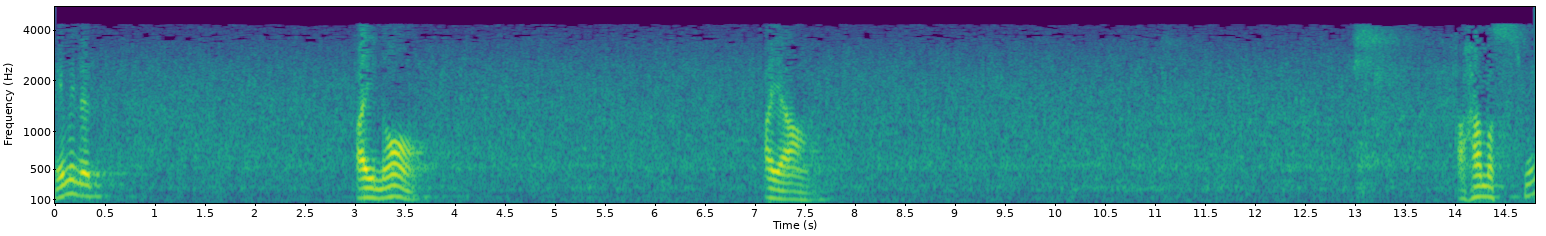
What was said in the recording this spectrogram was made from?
ఏమీ లేదు. ఐ నో అయాం అహమస్మి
